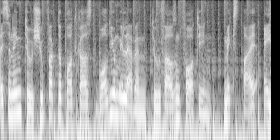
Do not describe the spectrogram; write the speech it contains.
Listening to Schubfaktor Podcast Volume 11 2014, mixed by A.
